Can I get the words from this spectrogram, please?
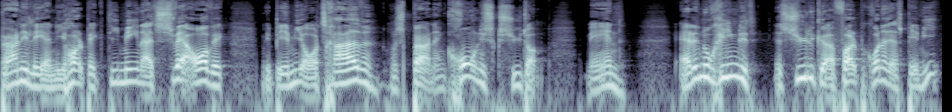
Børnelægerne i Holbæk de mener, at svær overvægt med BMI over 30 hos børn er en kronisk sygdom. Men er det nu rimeligt at sygeliggøre folk på grund af deres BMI?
